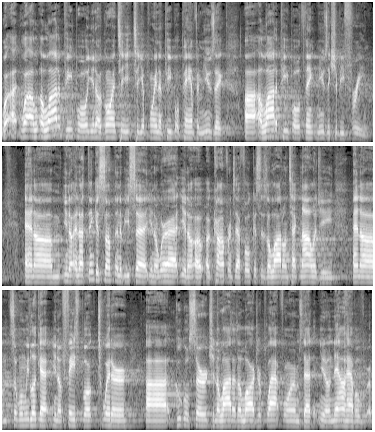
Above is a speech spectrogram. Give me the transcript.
Well, well, a lot of people, you know, going to, to your point of people paying for music, uh, a lot of people think music should be free. And, um, you know, and I think it's something to be said, you know, we're at, you know, a, a conference that focuses a lot on technology. And um, so when we look at, you know, Facebook, Twitter, uh, Google search, and a lot of the larger platforms that, you know, now have over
